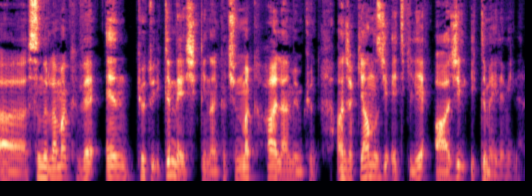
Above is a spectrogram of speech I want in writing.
e, sınırlamak ve en kötü iklim değişikliğinden kaçınmak hala mümkün. Ancak yalnızca etkili acil iklim eylemiyle.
